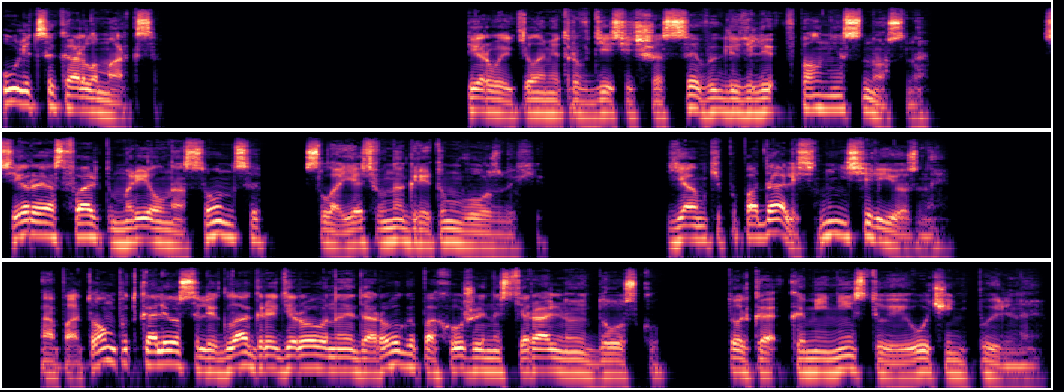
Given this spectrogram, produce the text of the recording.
Улица Карла Маркса. Первые километров 10 шоссе выглядели вполне сносно. Серый асфальт мрел на солнце, слоясь в нагретом воздухе. Ямки попадались, но несерьезные. А потом под колеса легла градированная дорога, похожая на стиральную доску, только каменистую и очень пыльную.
